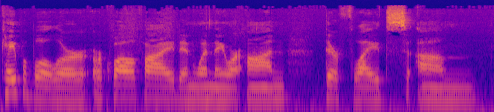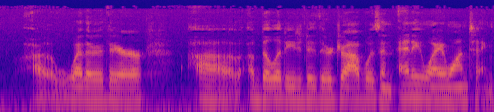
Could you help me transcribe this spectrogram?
capable or, or qualified, and when they were on their flights, um, uh, whether their uh, ability to do their job was in any way wanting.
